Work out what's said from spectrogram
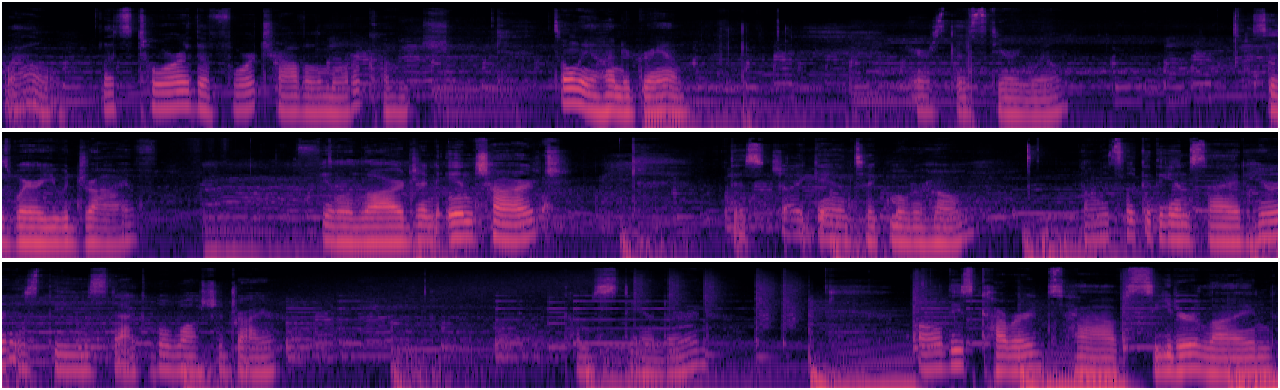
Well, let's tour the Foretravel Motor Coach. It's only a hundred grand. Here's the steering wheel. This is where you would drive. Feeling large and in charge. This gigantic motorhome. Now let's look at the inside. Here is the stackable washer dryer. Comes standard. All these cupboards have cedar lined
